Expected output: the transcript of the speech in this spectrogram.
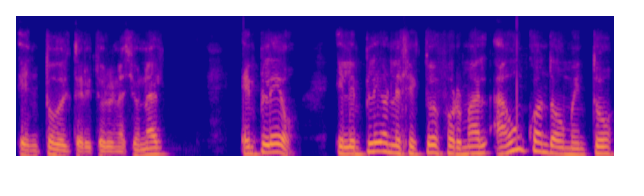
en todo el territorio nacional. Empleo. El empleo en el sector formal, aun cuando aumentó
